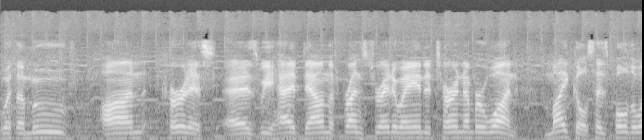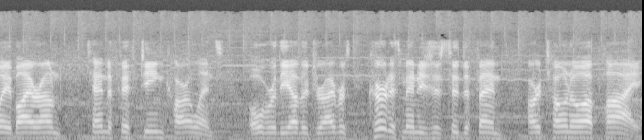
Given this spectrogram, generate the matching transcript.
with a move on Curtis as we head down the front straightaway into turn number one. Michaels has pulled away by around 10 to 15 car lengths over the other drivers. Curtis manages to defend Hartono up high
